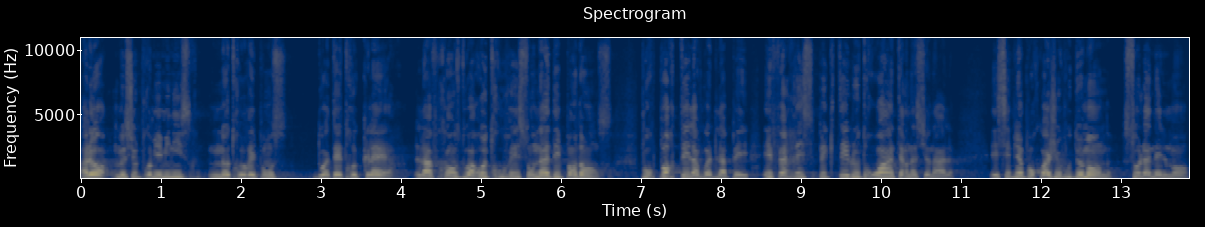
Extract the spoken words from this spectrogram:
Alors, monsieur le Premier ministre, notre réponse doit être claire. La France doit retrouver son indépendance pour porter la voix de la paix et faire respecter le droit international. Et c'est bien pourquoi je vous demande solennellement,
